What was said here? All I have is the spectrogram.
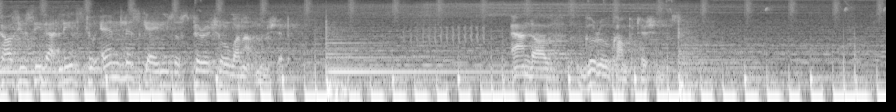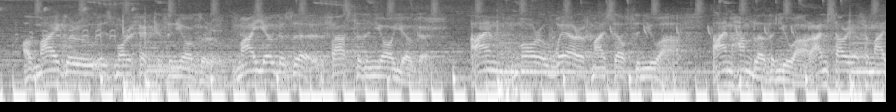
because you see that leads to endless games of spiritual one-upmanship and of guru competitions. Of my guru is more effective than your guru. My yoga's uh, faster than your yoga. I'm more aware of myself than you are. I'm humbler than you are. I'm sorrier for my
